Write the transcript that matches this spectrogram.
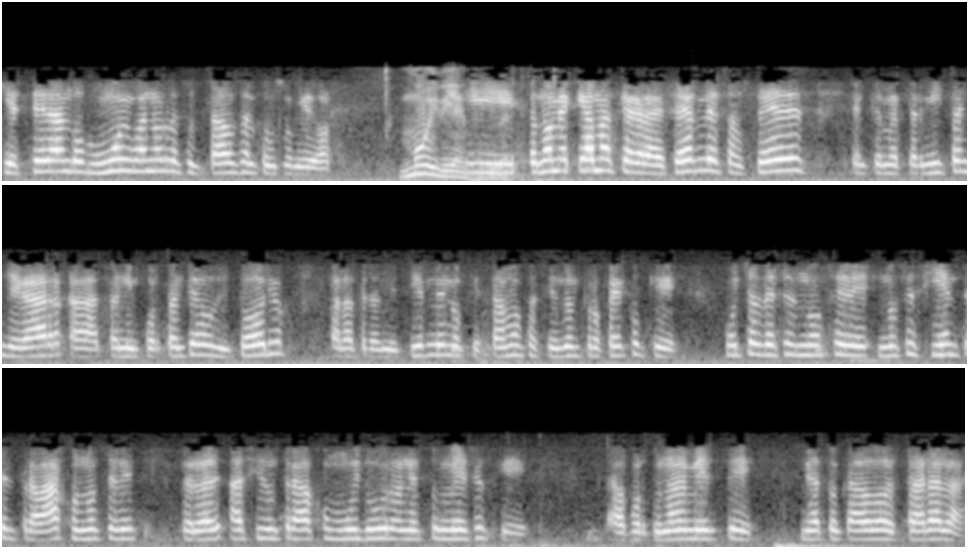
que esté dando muy buenos resultados al consumidor. Muy bien. Y pues no me queda más que agradecerles a ustedes el que me permitan llegar a tan importante auditorio para transmitirle lo que estamos haciendo en Profeco, que muchas veces no se no se siente el trabajo, no se ve, pero ha, sido un trabajo muy duro en estos meses que afortunadamente me ha tocado estar al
